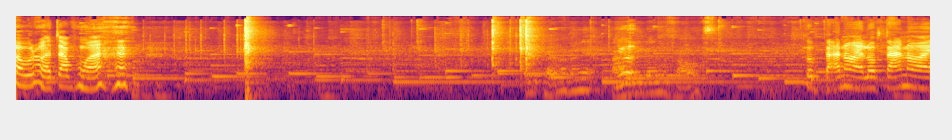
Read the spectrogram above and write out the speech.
อบนหัวจับหัวแขนมาตรงนี้ตายดีกันเสาหลบตาหน่อยหลบตาหน่อย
